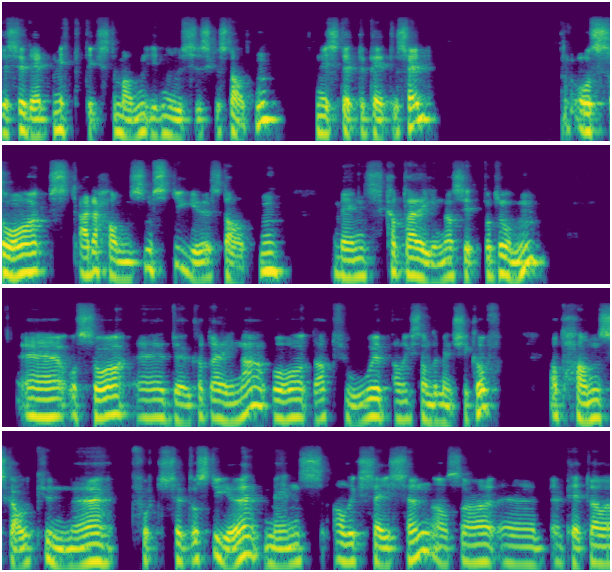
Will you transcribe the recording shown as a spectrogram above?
desidert mektigste mannen i den russiske staten, nest etter Peter selv. Og så er det han som styrer staten mens Katarina sitter på tronen. Eh, og så eh, dør Katarina, og da tror Aleksandr Menshikov at han skal kunne fortsette å styre mens Aleksejs sønn, altså eh, Peter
